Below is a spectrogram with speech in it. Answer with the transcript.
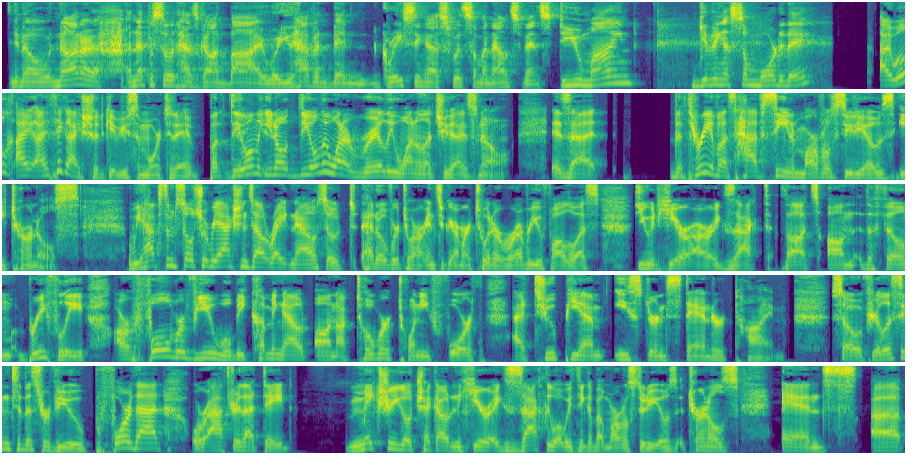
you know, not a, an episode has gone by where you haven't been gracing us with some announcements. Do you mind giving us some more today? I will. I, I think I should give you some more today. But the Thank only, you. you. know, the only one I really want to let you guys know is that the three of us have seen Marvel Studios Eternals. We have some social reactions out right now, so t- head over to our Instagram or Twitter, wherever you follow us. You could hear our exact thoughts on the film briefly. Our full review will be coming out on October 24th at 2 p.m. Eastern Standard Time. So if you're listening to this review before that or after that date, make sure you go check out and hear exactly what we think about Marvel Studios Eternals. And uh,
